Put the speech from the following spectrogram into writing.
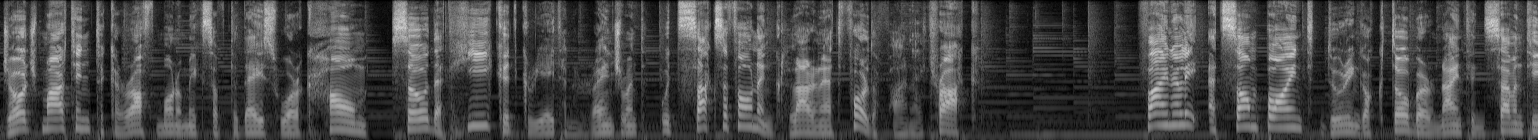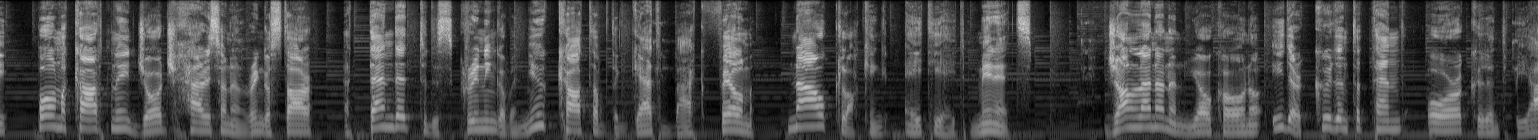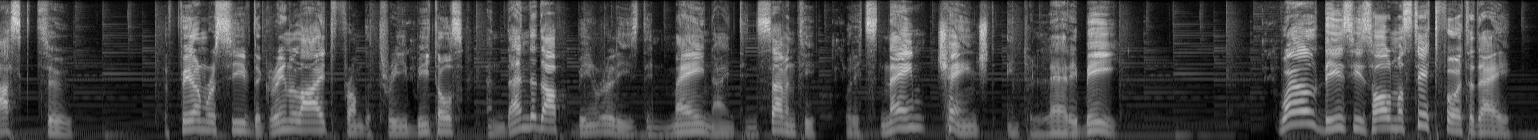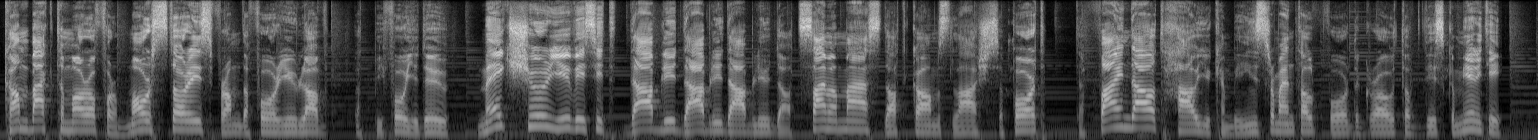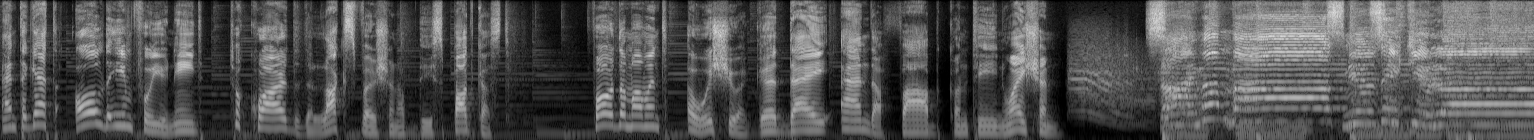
George Martin took a rough mono mix of today's work home so that he could create an arrangement with saxophone and clarinet for the final track. Finally, at some point during October 1970, Paul McCartney, George Harrison and Ringo Starr attended to the screening of a new cut of the Get Back film, now clocking 88 minutes. John Lennon and Yoko Ono either couldn't attend or couldn't be asked to. The film received the green light from the three Beatles and ended up being released in May 1970, with its name changed into It Be. Well, this is almost it for today. Come back tomorrow for more stories from the four you love, but before you do, make sure you visit www.simonmas.com support to find out how you can be instrumental for the growth of this community and to get all the info you need to acquire the deluxe version of this podcast. For the moment, I wish you a good day and a fab continuation. Simon Mas, music you love.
